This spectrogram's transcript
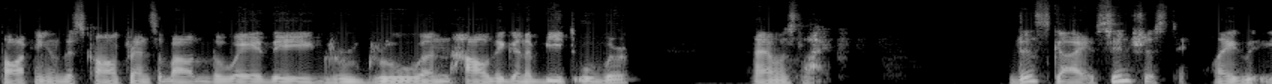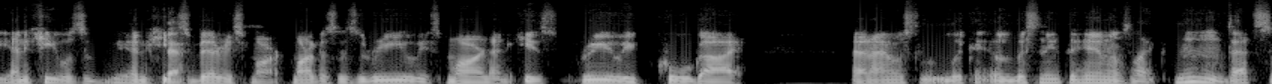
talking in this conference about the way they grew, grew and how they're gonna beat Uber. And I was like, this guy is interesting. Like, and he was, and he's yeah. very smart. Marcus is really smart and he's really cool guy. And I was looking, listening to him. I was like, hmm, that's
